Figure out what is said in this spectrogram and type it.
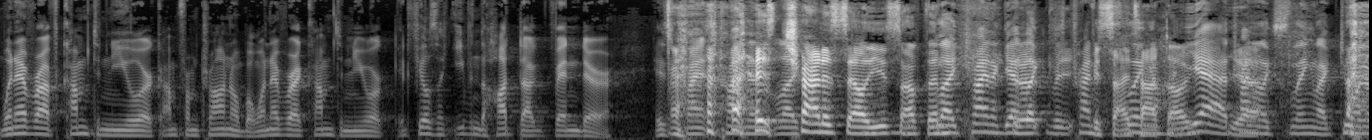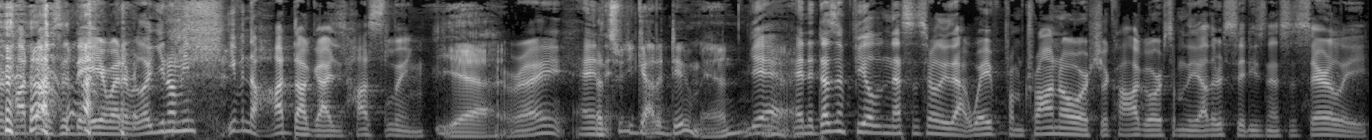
whenever I've come to New York, I'm from Toronto, but whenever I come to New York, it feels like even the hot dog vendor is trying, trying to like. trying to sell you something like trying to get like Be- trying to besides sling hot dogs yeah, trying to like sling like 200 hot dogs a day or whatever like you know what I mean even the hot dog guy is hustling yeah right and that's what you got to do man yeah, and it doesn't feel necessarily that way from Toronto or Chicago or some of the other cities necessarily.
